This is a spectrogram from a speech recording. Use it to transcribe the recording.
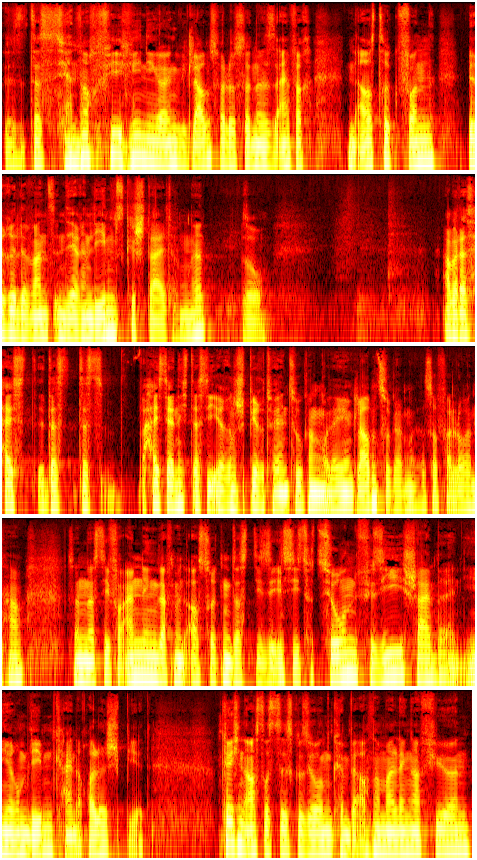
das ist ja noch viel weniger irgendwie Glaubensverlust, sondern das ist einfach ein Ausdruck von Irrelevanz in deren Lebensgestaltung. Ne? So. Aber das heißt, das, das heißt ja nicht, dass sie ihren spirituellen Zugang oder ihren Glaubenszugang oder so verloren haben, sondern dass sie vor allen Dingen damit ausdrücken, dass diese Institution für sie scheinbar in ihrem Leben keine Rolle spielt. Kirchenaustrittsdiskussionen können wir auch nochmal länger führen.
